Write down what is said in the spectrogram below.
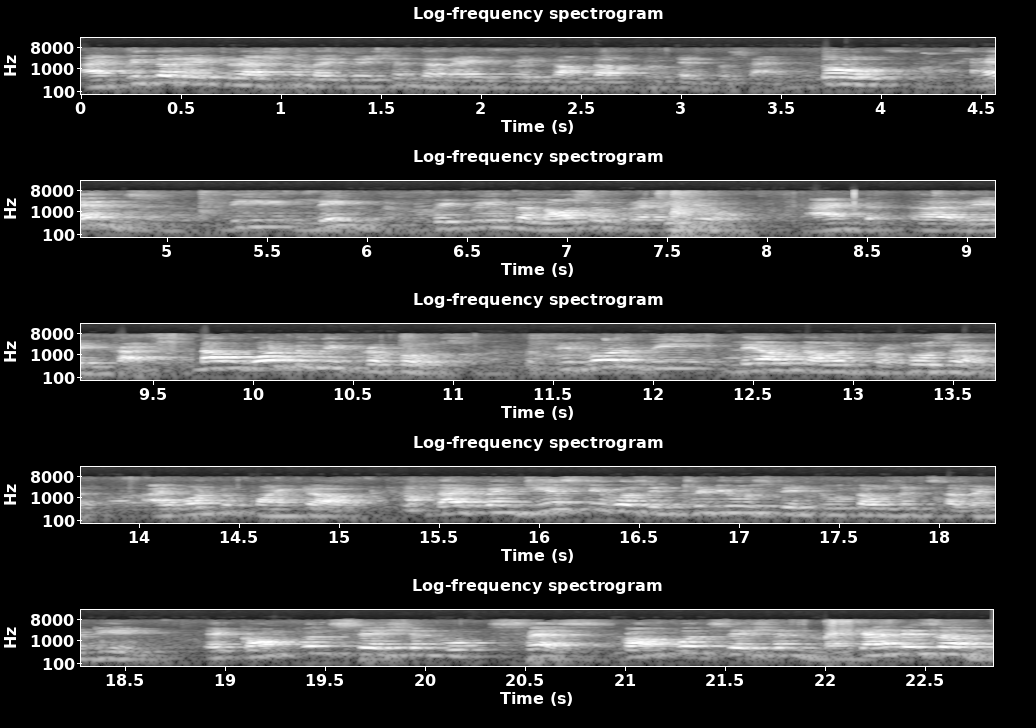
And with the rate rationalization, the rate will come down to 10%. So hence, the link between the loss of revenue and uh, rate cuts. Now, what do we propose? Before we lay out our proposal, I want to point out that when GST was introduced in 2017, a compensation cess, compensation mechanism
